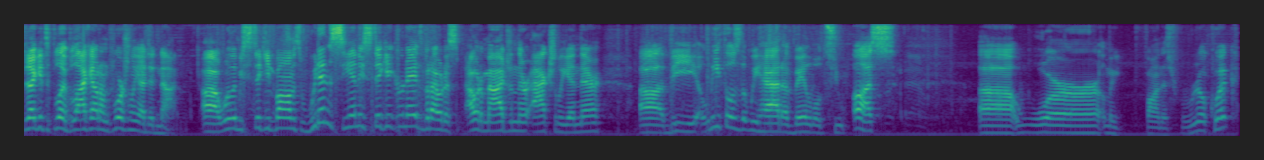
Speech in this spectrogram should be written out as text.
did I get to play Blackout? Unfortunately, I did not. Uh, will there be sticky bombs? We didn't see any sticky grenades, but I would I would imagine they're actually in there. Uh, the lethals that we had available to us uh, were. Let me find this real quick.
